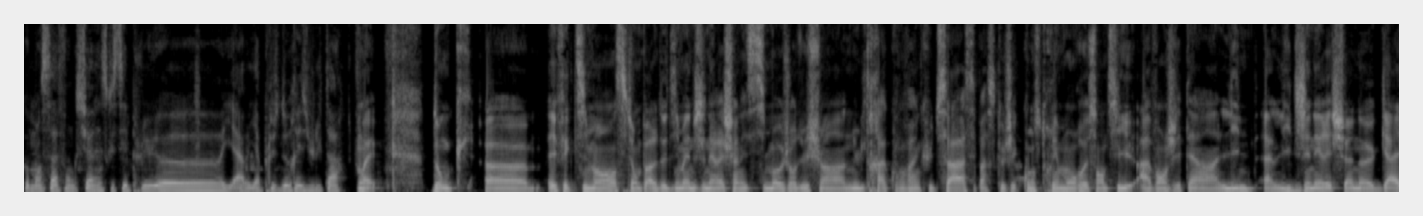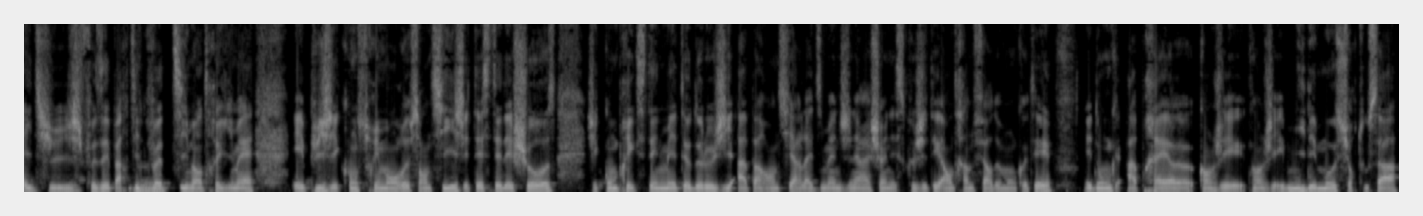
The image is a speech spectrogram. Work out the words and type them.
Comment ça fonctionne? Est-ce que c'est plus, euh, il y, a, y, a, plus de résultats? Ouais. Donc euh, effectivement, si on parle de demand generation et si moi aujourd'hui je suis un ultra convaincu de ça, c'est parce que j'ai construit mon ressenti. Avant, j'étais un lead, un lead generation euh, guide. Je, faisais partie de mmh. votre team entre guillemets. Et puis j'ai construit mon ressenti. J'ai testé des choses. J'ai compris que c'était une méthodologie à part entière la demand generation et ce que j'étais en train de faire de mon côté. Et donc après, euh, quand j'ai quand j'ai mis des mots sur tout ça,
